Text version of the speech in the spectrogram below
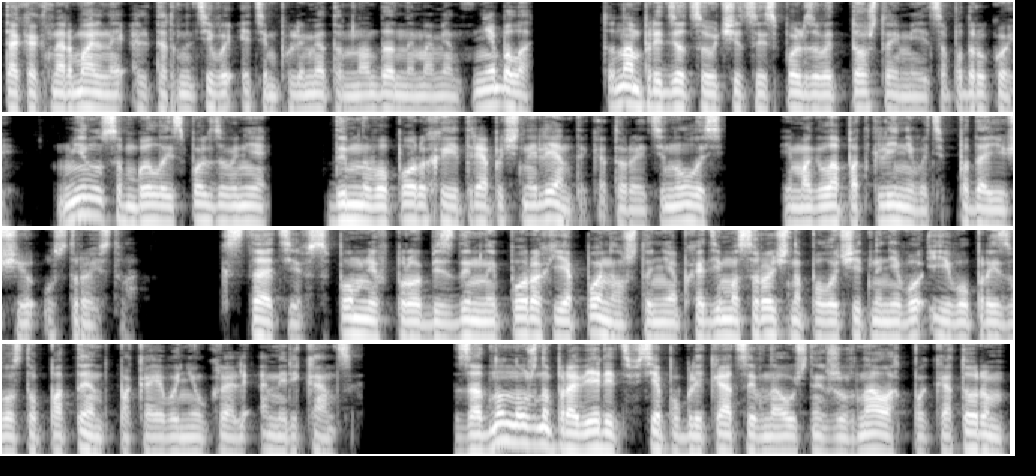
Так как нормальной альтернативы этим пулеметам на данный момент не было, то нам придется учиться использовать то, что имеется под рукой. Минусом было использование дымного пороха и тряпочной ленты, которая тянулась и могла подклинивать подающее устройство. Кстати, вспомнив про бездымный порох, я понял, что необходимо срочно получить на него и его производство патент, пока его не украли американцы. Заодно нужно проверить все публикации в научных журналах, по которым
